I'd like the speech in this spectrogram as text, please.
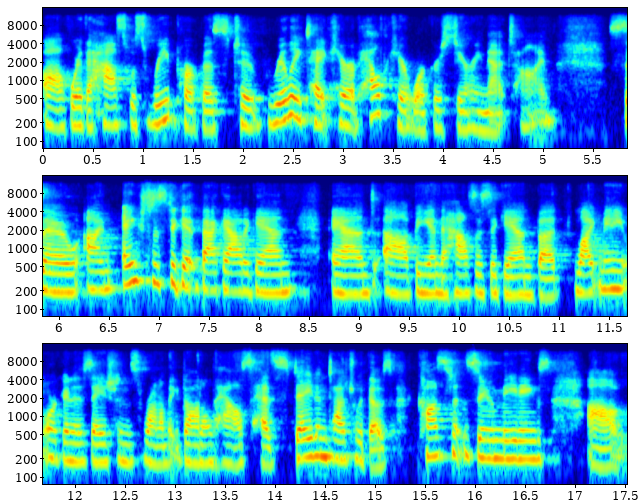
uh, where the house was repurposed to really take care of healthcare workers during that time. So I'm anxious to get back out again and uh, be in the houses again. But like many organizations, Ronald McDonald House has stayed in touch with those constant Zoom meetings. Uh,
